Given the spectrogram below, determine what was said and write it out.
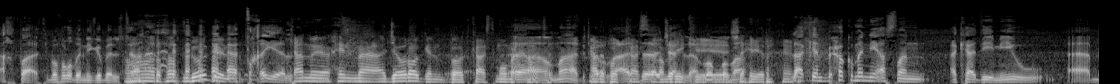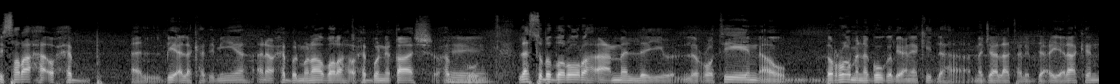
أخطأت. المفروض أني قبلت آه رفضت جوجل. تخيل. كان الحين مع جو روجن بودكاست مو مع آه ما أدري هذا بودكاست ربما. شهير. لكن بحكم إني أصلا أكاديمي وبصراحه أحب البيئة الأكاديمية. أنا أحب المناظرة أحب النقاش أحب إيه. لست بالضرورة أعمل لي- للروتين أو بالرغم إن جوجل يعني أكيد لها مجالاتها الإبداعية لكن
